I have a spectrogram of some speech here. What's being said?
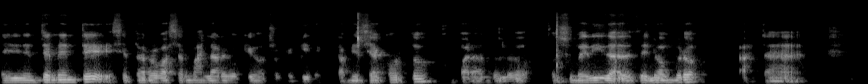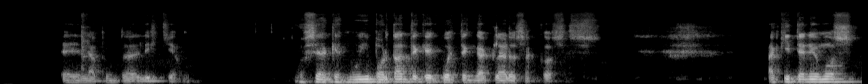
Evidentemente, ese perro va a ser más largo que otro que pide también sea corto, comparándolo con su medida desde el hombro hasta eh, la punta del izquierdo. O sea que es muy importante que juez tenga claro esas cosas. Aquí tenemos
